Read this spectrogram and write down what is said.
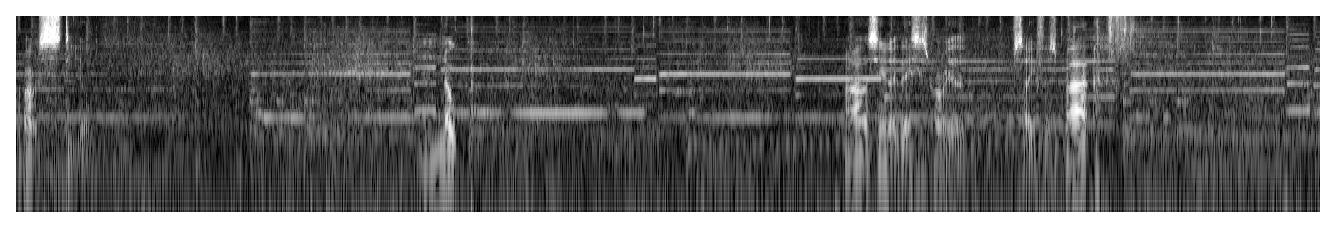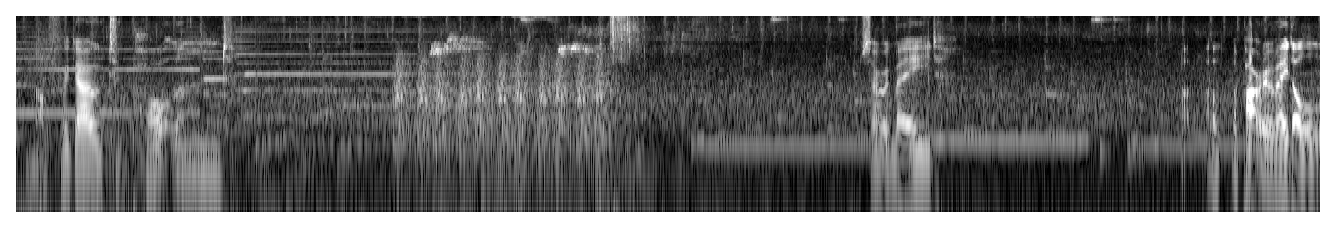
What about steel? Nope. Uh, it seems like this is probably the safest bet. We go to Portland. So we made... Apparently we made a...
